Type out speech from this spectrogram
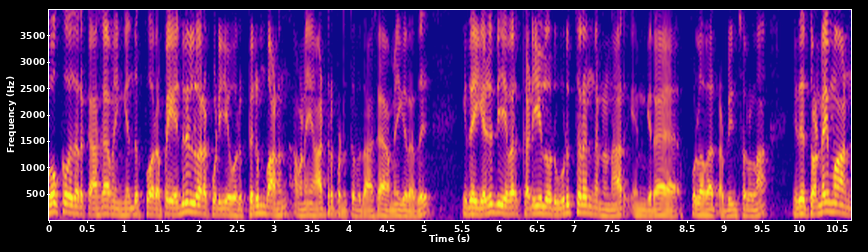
போக்குவதற்காக அவன் இங்கேருந்து போகிறப்ப எதிரில் வரக்கூடிய ஒரு பெரும்பாணன் அவனை ஆற்றுப்படுத்துவதாக அமைகிறது. இதை எழுதியவர் கடியலூர் உருத்திரங்கண்ணனார் என்கிற புலவர் அப்படின்னு சொல்லலாம். இது தொண்டைமான்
